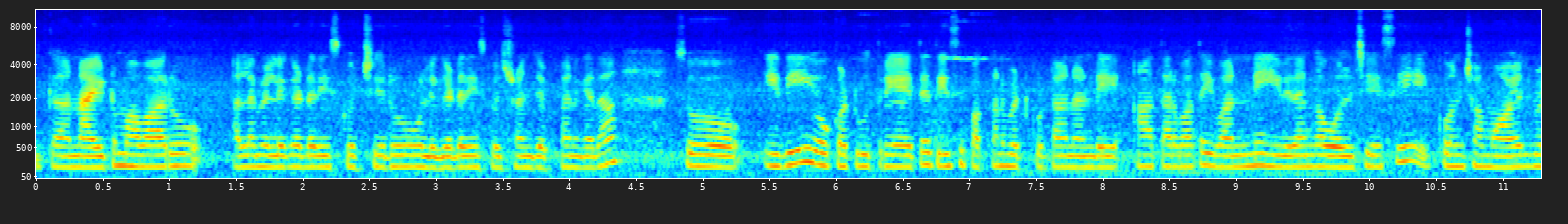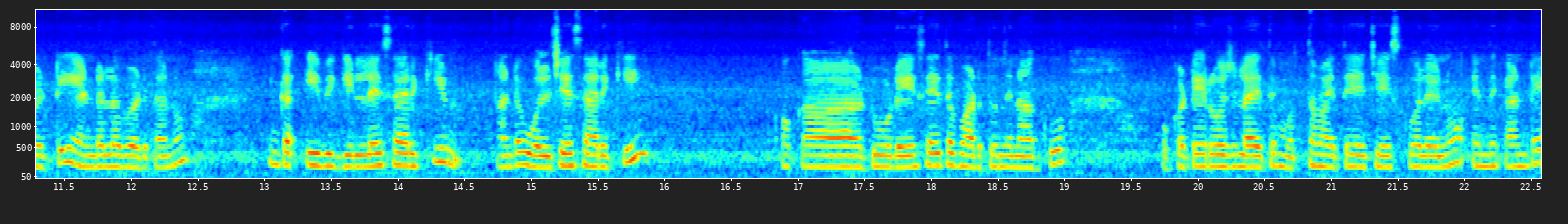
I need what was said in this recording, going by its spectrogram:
ఇంకా నైట్ మా వారు అల్లం ఎల్లిగడ్డ తీసుకొచ్చారు ఉల్లిగడ్డ తీసుకొచ్చారు అని చెప్పాను కదా. సో ఇది ఒక టూ త్రీ అయితే తీసి పక్కన పెట్టుకుంటానండి. ఆ తర్వాత ఇవన్నీ ఈ విధంగా ఒలిచేసి కొంచెం ఆయిల్ పెట్టి ఎండలో పెడతాను. ఇంకా ఇవి గిల్లేసరికి అంటే ఒలిచేసరికి ఒక టూ డేస్ అయితే పడుతుంది నాకు. ఒకటే రోజులో అయితే మొత్తం అయితే చేసుకోలేను. ఎందుకంటే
